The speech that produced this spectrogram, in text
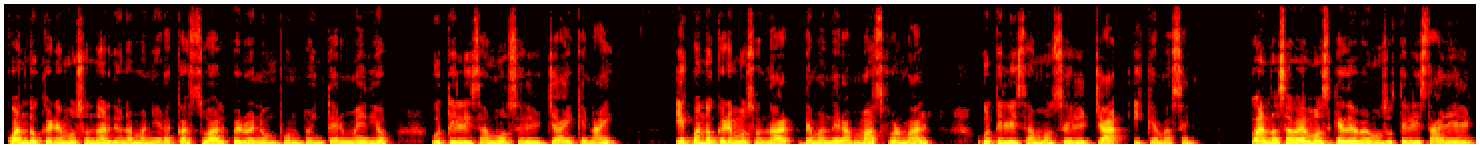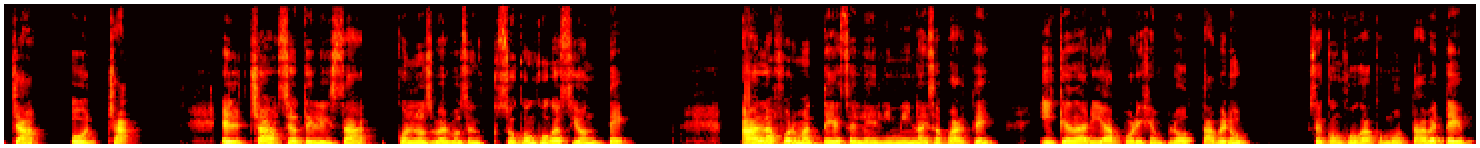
Cuando queremos sonar de una manera casual pero en un punto intermedio, utilizamos el ya ikenai. Y cuando queremos sonar de manera más formal, utilizamos el ya y quemasen. Cuando sabemos que debemos utilizar el ya o cha. El cha se utiliza con los verbos en su conjugación te. A la forma te se le elimina esa parte y quedaría, por ejemplo, taberu, se conjuga como tabete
